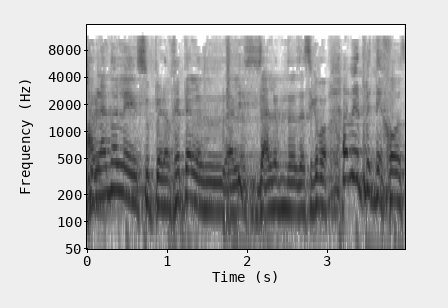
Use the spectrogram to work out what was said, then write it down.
Hablándole súper ojete a los, a los alumnos, así como, a ver, pendejos,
